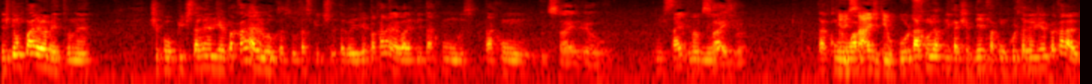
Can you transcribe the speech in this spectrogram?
Ele tem um parâmetro, né? Tipo, o Pitch tá ganhando dinheiro pra caralho, o Lucas. Lucas Pitch, né? Tá ganhando dinheiro pra caralho agora que ele tá com... Tá com... Inside, é o Inside, não, Inside, né? Tá com Tem o um Inside, tem o curso. Tá com o aplicativo dele, tá com o curso, tá ganhando dinheiro pra caralho.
